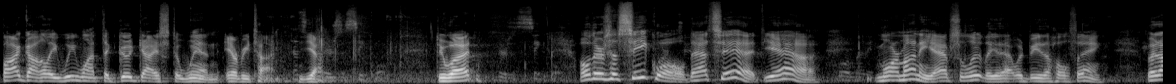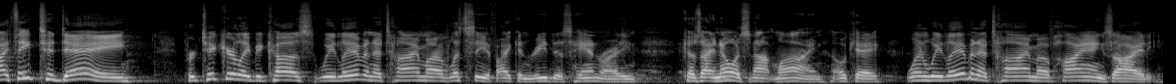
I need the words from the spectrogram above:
by golly, we want the good guys to win every time. yeah. There's a sequel. Do what? Oh, there's a sequel. That's it. Yeah. More money. Absolutely. That would be the whole thing. But I think today, particularly because we live in a time of, let's see if I can read this handwriting, because I know it's not mine, okay? When we live in a time of high anxiety,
